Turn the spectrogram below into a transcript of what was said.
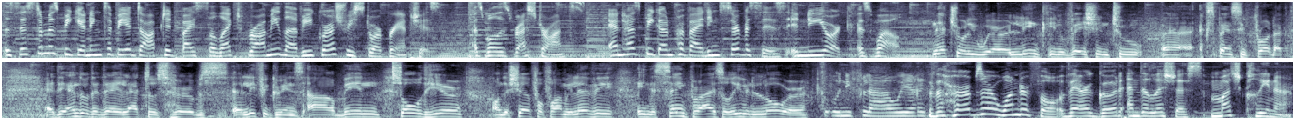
the system is beginning to be adopted by select Rami Levy grocery store branches, as well as restaurants, and has begun providing services in New York as well. Naturally, we are link innovation to uh, expensive product. At the end of the day, lettuce, herbs, uh, leafy greens are being sold here on the shelf of Rami Levy in the same price or even lower. The herbs are wonderful. They are good and delicious delicious, much cleaner.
